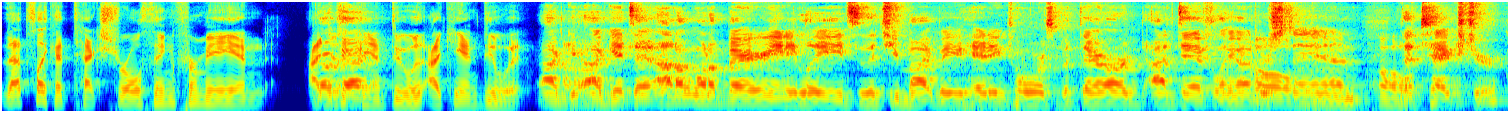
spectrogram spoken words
That's like a textural thing for me, and I just can't do it. I can't do it. I, I get that. I don't want to bury any leads that you might be heading towards, but there are. I definitely oh. understand Oh. the texture,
